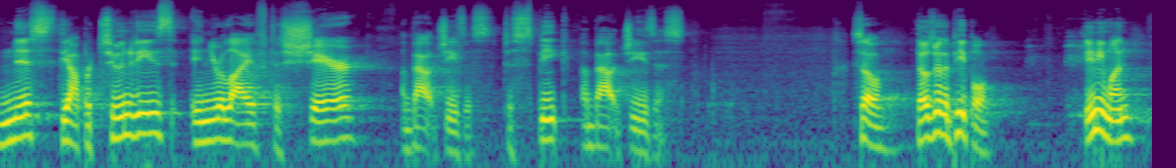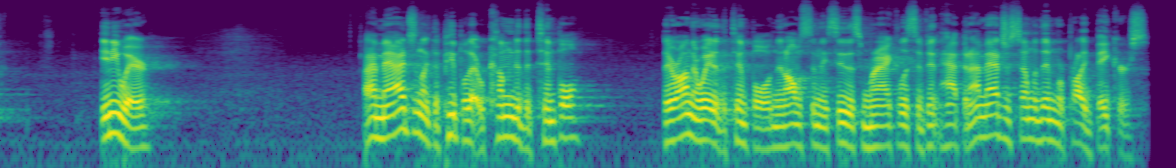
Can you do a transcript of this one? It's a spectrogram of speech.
miss the opportunities in your life to share about Jesus, to speak about Jesus. So, those are the people. Anyone, anywhere. I imagine like the people that were coming to the temple, they were on their way to the temple, and then all of a sudden they see this miraculous event happen. I imagine some of them were probably bakers.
